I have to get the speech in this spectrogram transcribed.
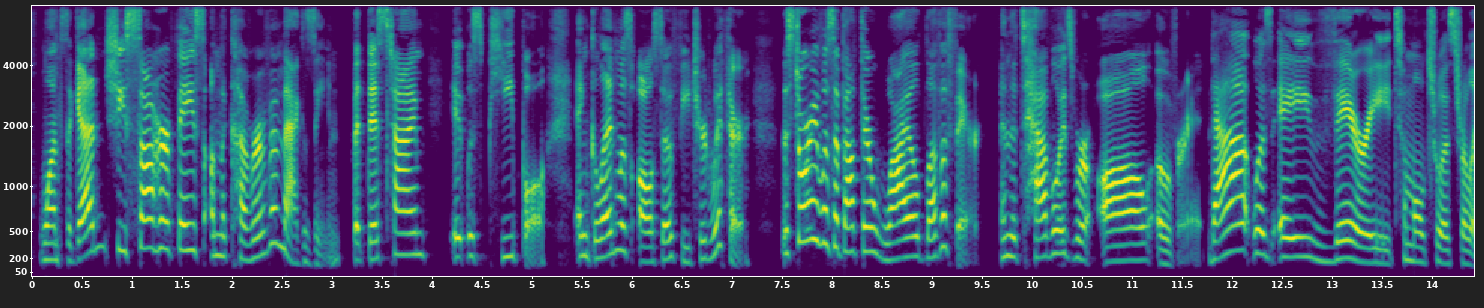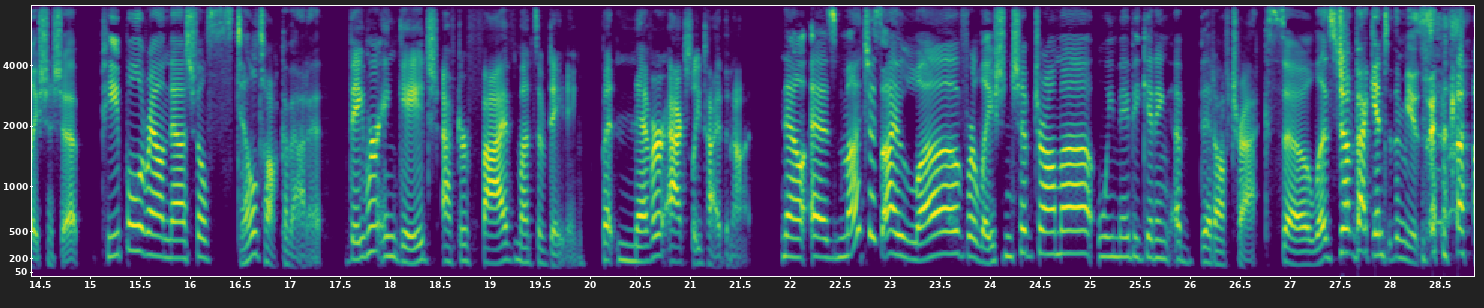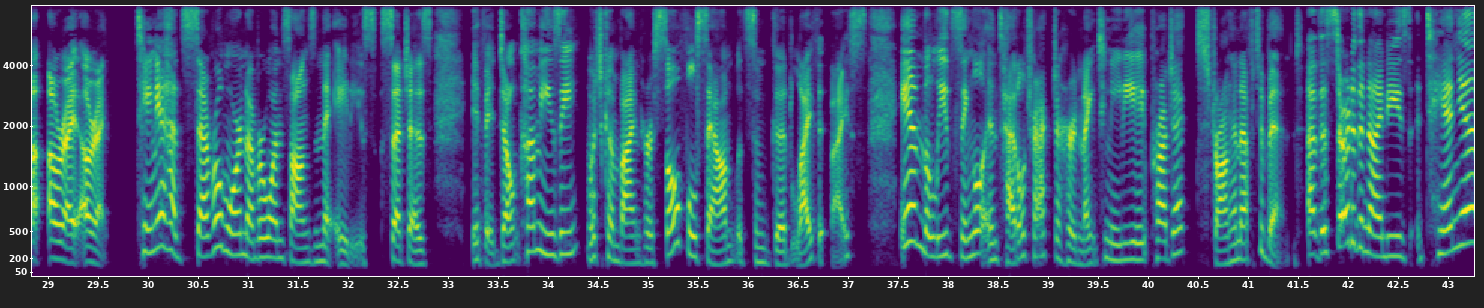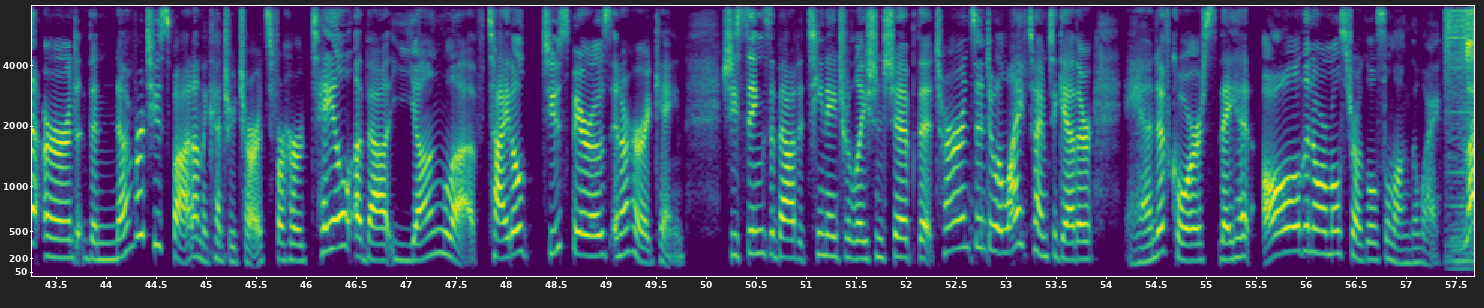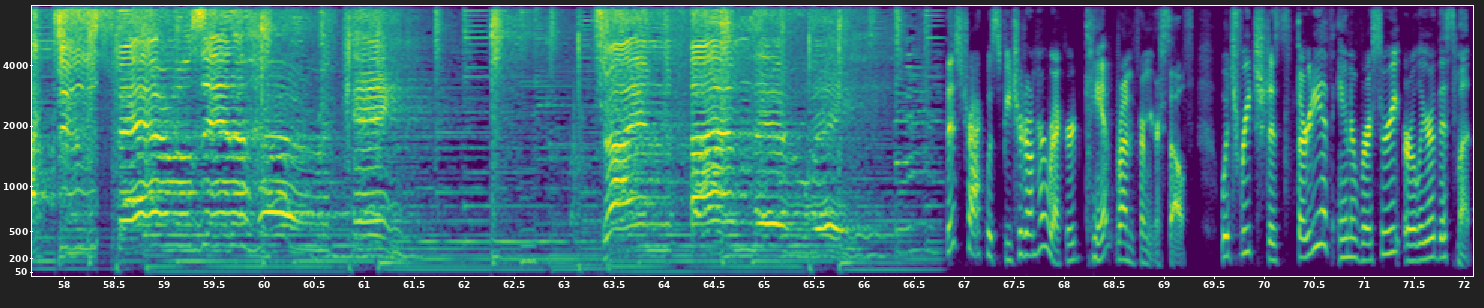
Once again, she saw her face on the cover of a magazine, but this time it was People, and Glen was also featured with her. The story was about their wild love affair, and the tabloids were all over it. That was a very tumultuous relationship. People around Nashville still talk about it. They were engaged after five months of dating, but never actually tied the knot. Now, as much as I love relationship drama, we may be getting a bit off track. So let's jump back into the music. all right, all right. Tanya had several more number one songs in the 80s, such as If It Don't Come Easy, which combined her soulful sound with some good life advice, and the lead single and title track to her 1988 project, Strong Enough to Bend. At the start of the 90s, Tanya earned the number two spot on the country charts for her tale about young love, titled Two Sparrows in a Hurricane. She sings about a teenage relationship that turns into a lifetime together, and of course, they hit all the normal struggles along the way. Like two sparrows in a hurricane, trying to find their way. This track was featured on her record, Can't Run From Yourself, which reached its 30th anniversary earlier this month.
